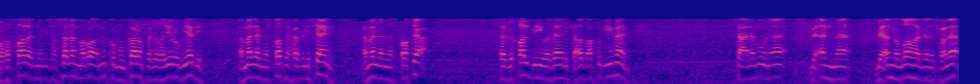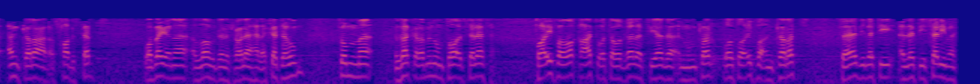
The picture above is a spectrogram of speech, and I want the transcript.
وقد قال النبي صلى الله عليه وسلم من رأى منكم منكرا فليغيره بيده فمن لم يستطع فبلسانه فمن لم يستطع فبقلبه وذلك أضعف الإيمان. تعلمون بأن بأن الله جل وعلا أنكر على أصحاب السبت وبين الله جل وعلا هلكتهم ثم ذكر منهم طائف ثلاثة. طائفة وقعت وتوغلت في هذا المنكر وطائفة أنكرت فهذه التي التي سلمت.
